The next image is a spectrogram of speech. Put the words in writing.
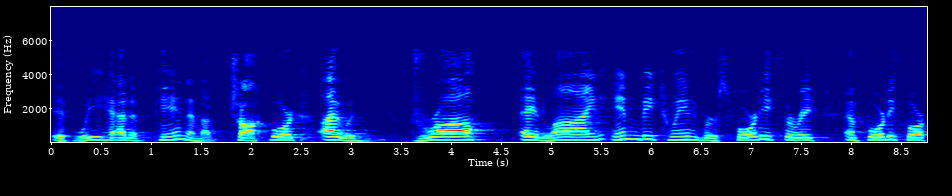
If we had a pen and a chalkboard, I would draw a line in between verse 43 and 44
